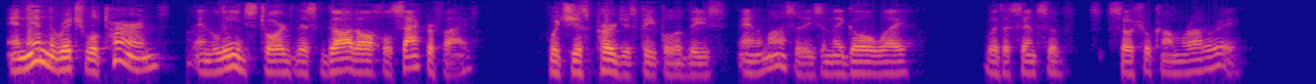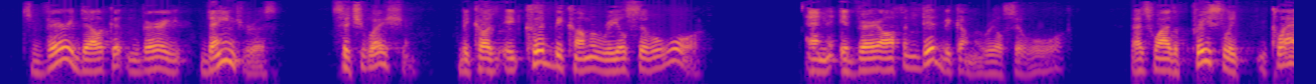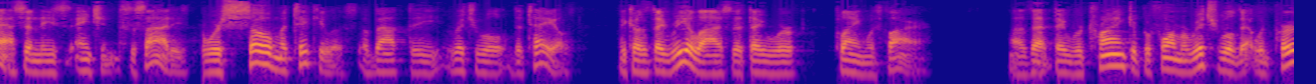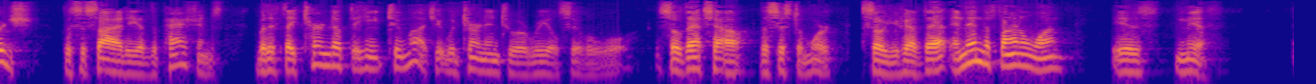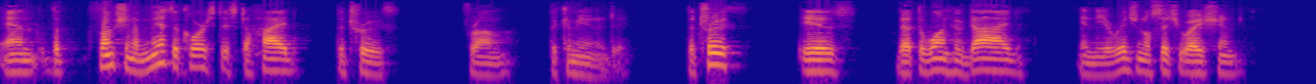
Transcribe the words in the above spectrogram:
And then the ritual turns and leads toward this god awful sacrifice, which just purges people of these animosities and they go away with a sense of social camaraderie. It's a very delicate and very dangerous situation because it could become a real civil war. And it very often did become a real civil war. That's why the priestly class in these ancient societies were so meticulous about the ritual details because they realized that they were playing with fire, uh, that they were trying to perform a ritual that would purge the society of the passions, but if they turned up the heat too much, it would turn into a real civil war. So that's how the system worked. So you have that. And then the final one is myth. And the function of myth, of course, is to hide the truth from the community. The truth is that the one who died in the original situation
